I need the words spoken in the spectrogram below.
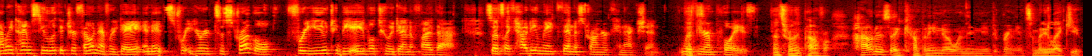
how many times do you look at your phone every day? And it's, it's a struggle for you to be able to identify that. So it's like, how do you make then a stronger connection with That's- your employees? That's really powerful. How does a company know when they need to bring in somebody like you?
